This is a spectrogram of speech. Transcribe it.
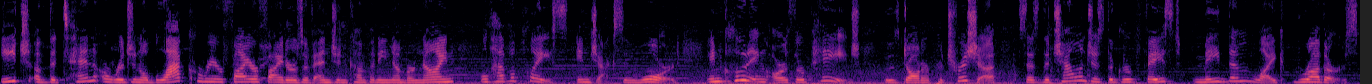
each of the 10 original black career firefighters of Engine Company Number 9 will have a place in Jackson Ward, including Arthur Page, whose daughter Patricia says the challenges the group faced made them like brothers.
